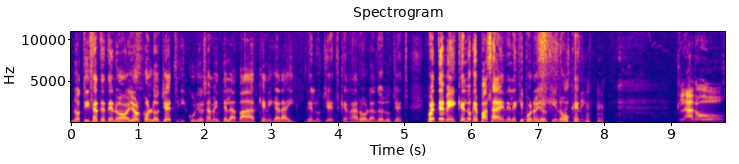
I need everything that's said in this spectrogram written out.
noticias desde Nueva York con los Jets y curiosamente las va a dar Kenny Garay de los Jets. Qué raro, hablando de los Jets. Cuénteme, ¿qué es lo que pasa en el equipo neoyorquino, Kenny? Claro,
